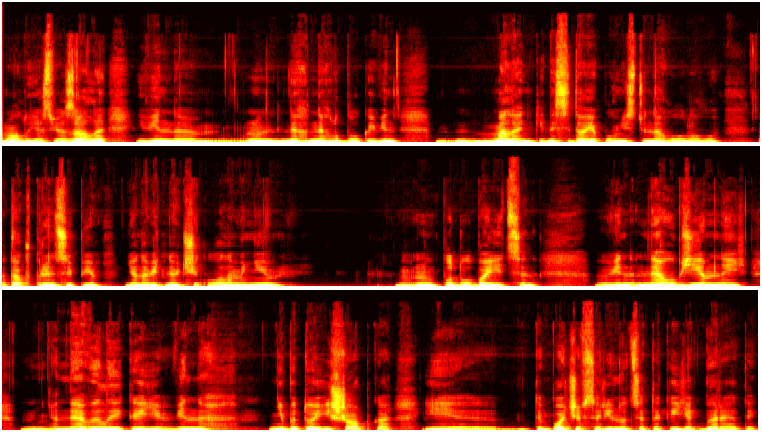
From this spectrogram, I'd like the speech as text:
мало я зв'язала, і він е, ну, не, не глибокий, він маленький, не сідає повністю на голову. А так, в принципі, я навіть не очікувала, мені ну, подобається. Він не об'ємний, невеликий, він нібито і шапка, і е, тим паче все рівно це такий, як беретик.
